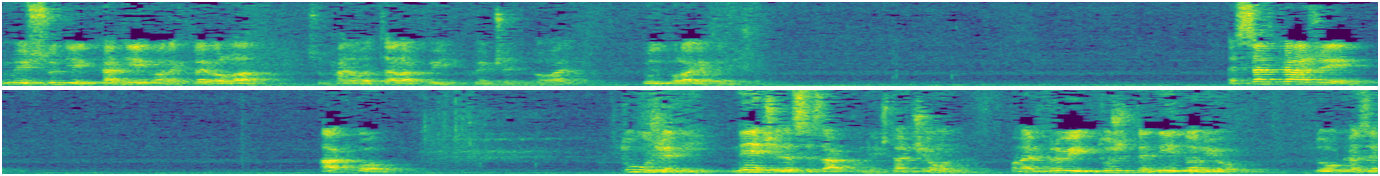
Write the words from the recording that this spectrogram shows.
Imaju sudije, kad je ima na kraju Allah subhanahu wa ta'ala koji, kojim će ovaj, ljudi polagati nešto. E sad kaže, ako tuženi neće da se zakune, šta će onda? Onaj prvi tužitelj nije donio dokaze,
